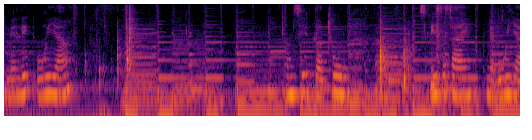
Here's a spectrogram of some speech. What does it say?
med litt á. Om ca. to uh, là seg med olje.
